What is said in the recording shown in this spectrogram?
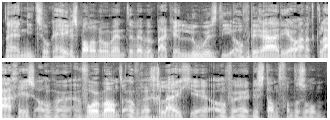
nou ja, niet zulke hele spannende momenten. We hebben een paar keer Lewis die over de radio aan het klagen is over een voorband, over een geluidje, over de stand van de zon.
